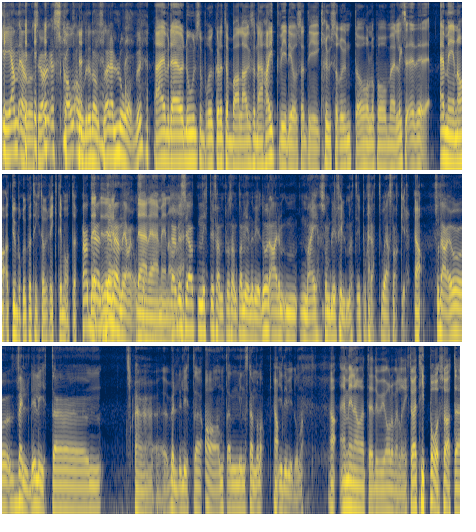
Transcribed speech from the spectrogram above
én eneste gang. Jeg skal aldri danse der, jeg lover. Nei, men det er jo noen som bruker det til å bare lage sånne hype-videoer, at de cruiser rundt og holder på med liksom, Jeg mener at du bruker TikTok riktig måte. Ja, det, det, mener jeg også. Det er det jeg mener. Jeg vil si at 95% av mine videoer er meg som blir filmet i portrett hvor jeg snakker. ja. Så det er jo veldig lite eh, Veldig lite annet enn min stemme da Ja. i de videoene. ja, jeg mener at eh, du gjør det veldig riktig. Og jeg tipper også at det,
